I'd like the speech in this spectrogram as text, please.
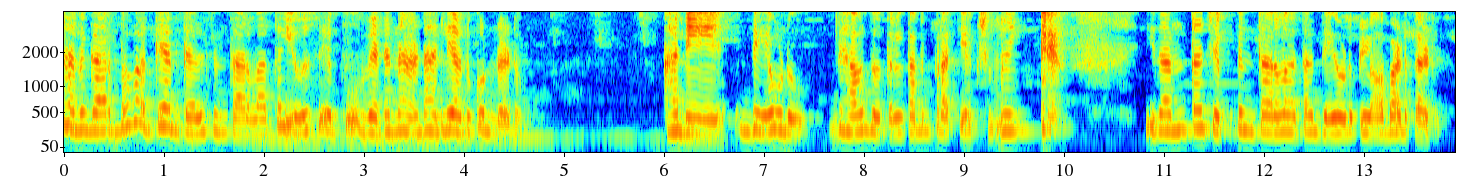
తన గర్భవతి అని తెలిసిన తర్వాత యోసేపు విడనాడాలి అనుకున్నాడు. కానీ దేవుడు దేవదూతలు తనకు ప్రత్యక్షమై ఇదంతా చెప్పిన తర్వాత దేవుడికి లోబడతాడు.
